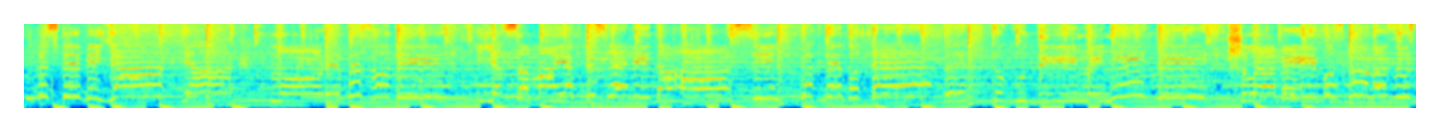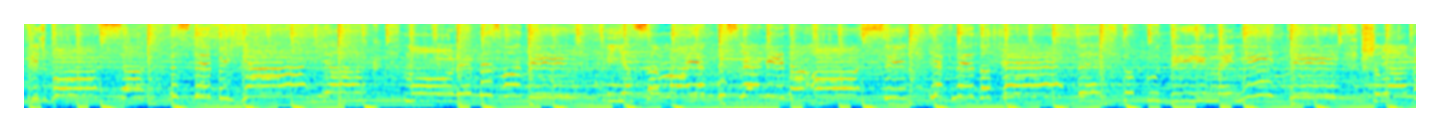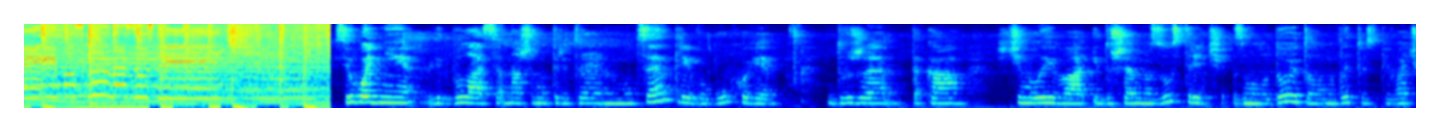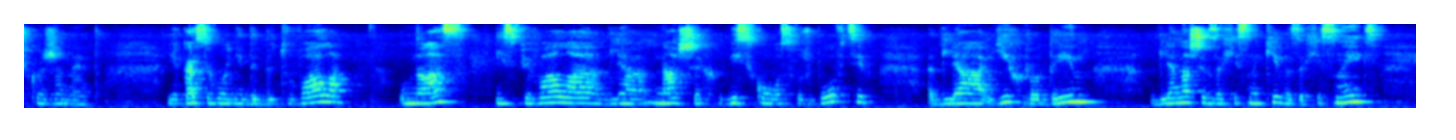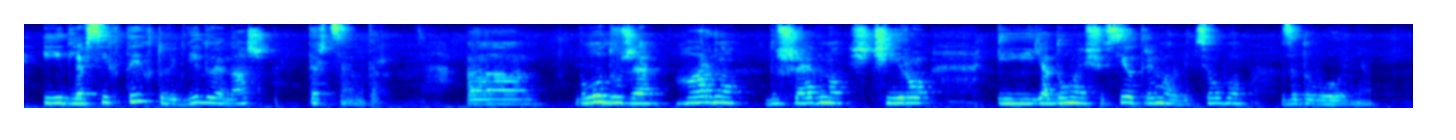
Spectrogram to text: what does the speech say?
без тебе я відбулася в нашому територіальному центрі в Обухові дуже така щемлива і душевна зустріч з молодою талановитою співачкою Жанет, яка сьогодні дебютувала у нас і співала для наших військовослужбовців, для їх родин, для наших захисників і захисниць і для всіх тих, хто відвідує наш терцентр. Було дуже гарно, душевно, щиро, і я думаю, що всі отримали від цього задоволення.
